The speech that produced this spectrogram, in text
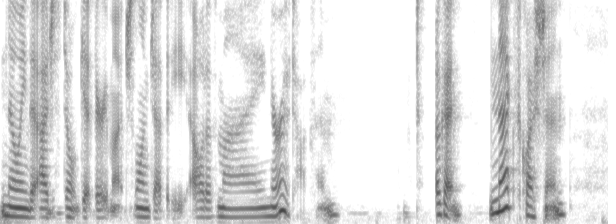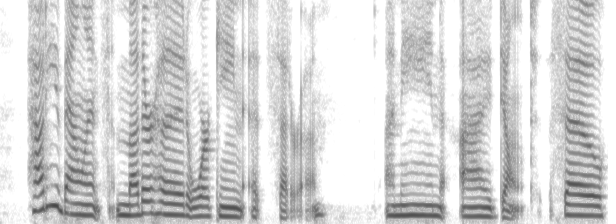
knowing that I just don't get very much longevity out of my neurotoxin. Okay next question. How do you balance motherhood working etc I mean, I don't. So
